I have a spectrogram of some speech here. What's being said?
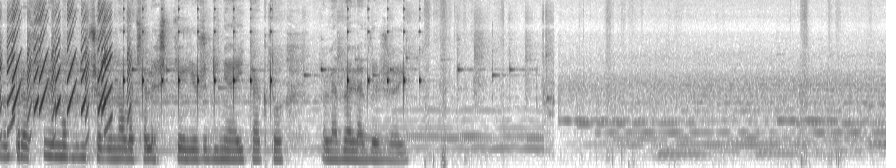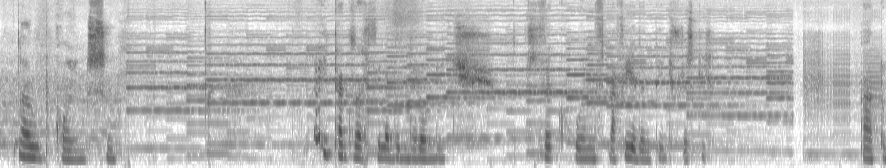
Dobra, w sumie mógłbym przewynować, ale przecież ginie i tak to levele wyżej. A lub końcy. Ja i tak za chwilę będę robić w zwykłym FNAF 1.5 wszystkich. A to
